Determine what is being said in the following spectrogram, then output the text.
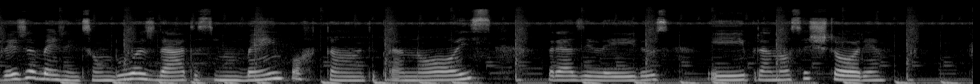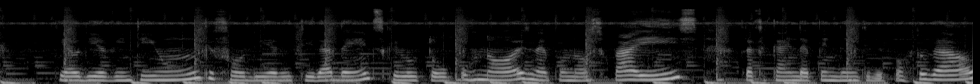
Veja bem, gente, são duas datas assim, bem importantes para nós brasileiros e para nossa história que é o dia 21, que foi o dia de Tiradentes, que lutou por nós, né, por nosso país, para ficar independente de Portugal.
